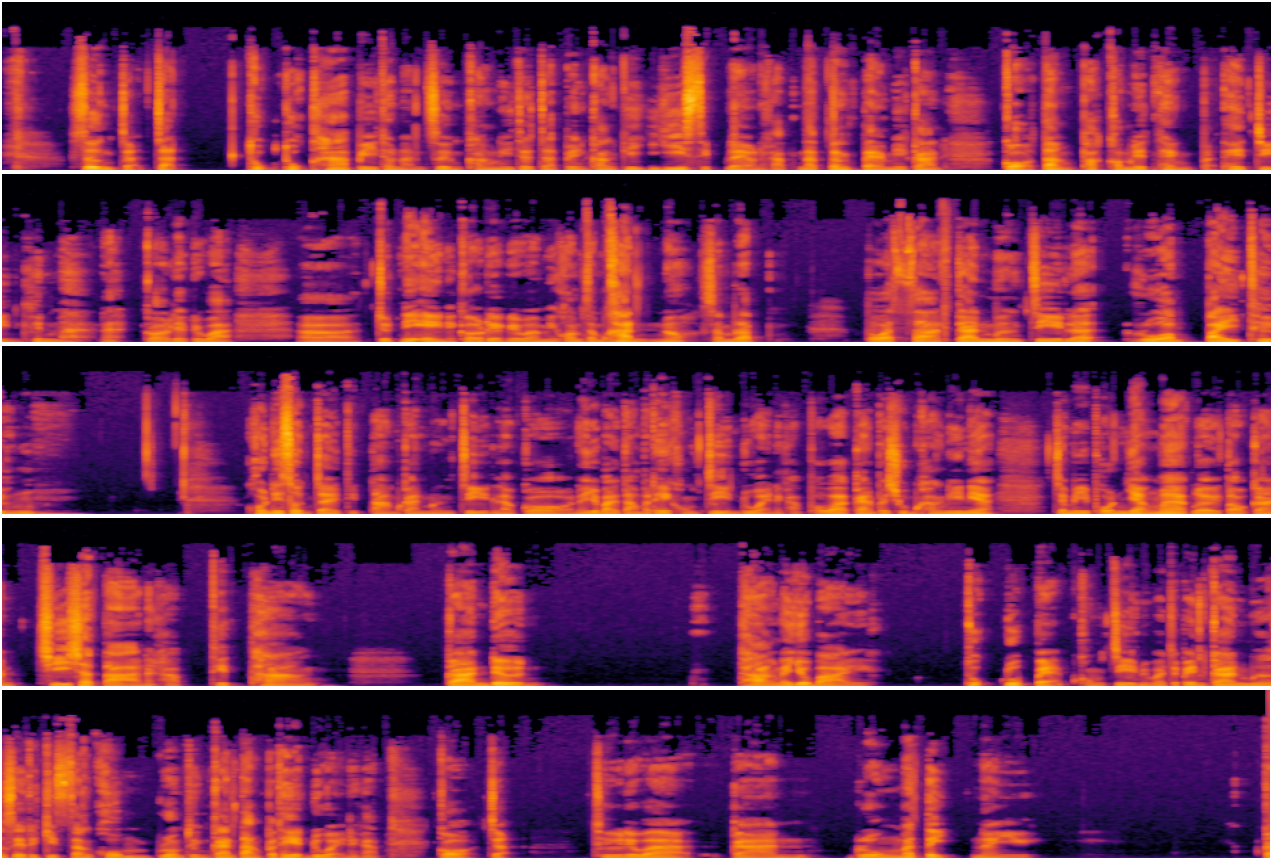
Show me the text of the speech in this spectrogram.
ซึ่งจะจัดทุกๆ 5 ปีเท่านั้น ซึ่งครั้งนี้จะจัดเป็นครั้งที่ 20 แล้วนะครับ นับตั้งแต่มีการก่อตั้งพรรคคอมมิวนิสต์แห่งประเทศจีนขึ้นมานะ ก็เรียกได้ว่าจุดนี้เองเนี่ยก็เรียกได้ว่ามีความสำคัญเนาะสำหรับประวัติศาสตร์การเมืองจีนและรวมไปถึง คนที่สนใจติดตามการเมืองจีน แล้วก็นโยบายต่างประเทศของจีนด้วยนะครับ เพราะว่าการประชุมครั้งนี้เนี่ยจะมีผลอย่างมากเลยต่อการชี้ชะตานะครับ ทิศทางการเดิน ทางนโยบายทุกรูปแบบของจีนไม่ว่าจะเป็นการเมืองเศรษฐกิจสังคมรวมถึงการต่างประเทศด้วยนะครับ ก็จะถือได้ว่าการลงมติใน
